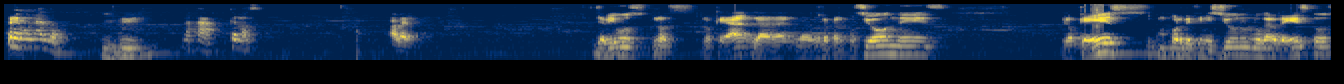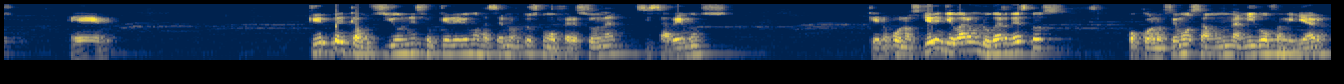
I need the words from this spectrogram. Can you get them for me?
pregonando. Ajá, ¿qué más? A ver. Ya vimos los, lo que ha- la- las repercusiones, lo que es, por definición, un lugar de estos. Eh, ¿Qué precauciones o qué debemos hacer nosotros como persona si sabemos que o nos quieren llevar a un lugar de estos o conocemos a un amigo familiar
